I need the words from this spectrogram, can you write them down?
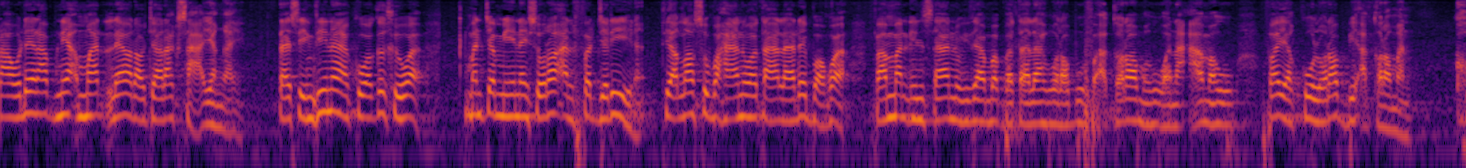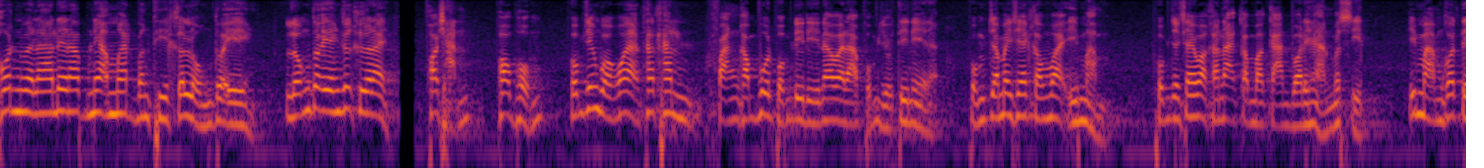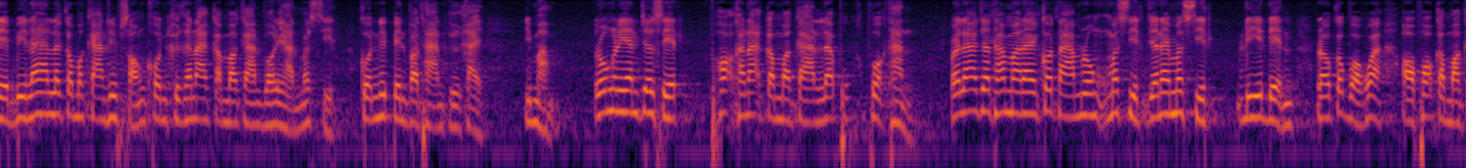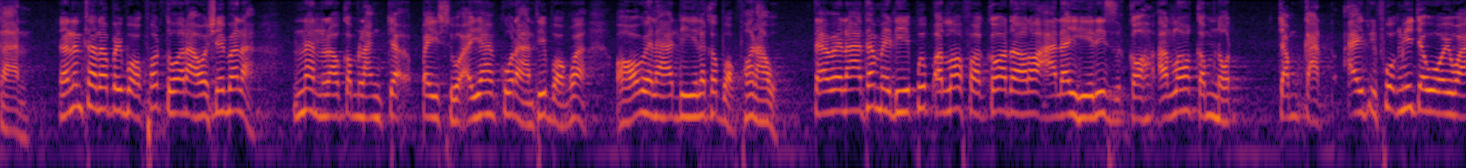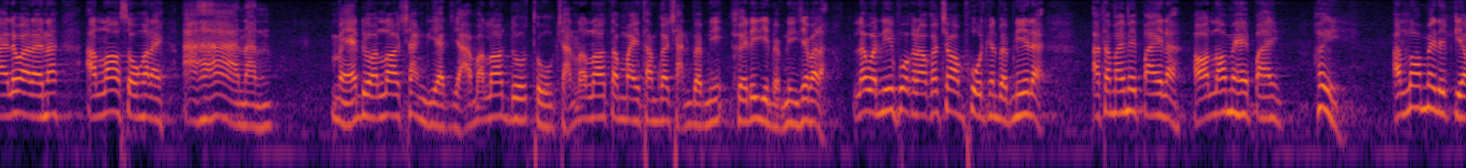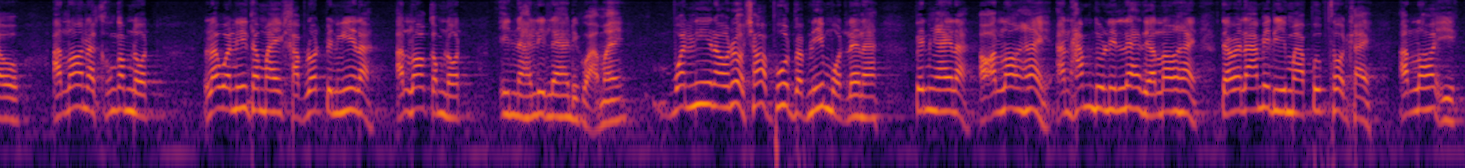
เราได้รับเนี้ยมัดแล้วเราจะรักษายังไง แต่สิ่งที่น่ากลัวก็คือว่ามันจะมีในสุราอัลฟัจรีนะที่อัลลอฮฺสุบฮานุวะตาลาได้บอกว่าฟามันอินซานุอิซาบับะตะลาฮุรับบุฟะอักรอมะฮุวะนะอามะฮุฟะยะกูลรับบิอักรอมัน คนเวลาได้รับเนี้ยมัดบางทีก็หลงตัวเอง หลงตัวเองก็คืออะไร เพราะฉัน เพราะผม ผมจึงบอกว่าถ้าท่านฟังคำพูดผมดีๆนะเวลาผมอยู่ที่นี่นะผมจะไม่ใช้คำว่าอิหมัมผมจะใช้ว่าคณะกรรมการบริหารมัสยิด อิหมัมก็เตบบิลาลและกรรมการ 12 คนคือคณะกรรมการบริหารมัสยิด คนที่เป็นประธานคือใคร อิหมัม โรงเรียนจะเสร็จ เพราะคณะกรรมการและพวกพวกท่าน เวลาจะทำอะไรก็ตามโรงมัสยิดจะได้มัสยิดดีเด่น เราก็บอกว่าอ๋อเพราะกรรมการดังนั้นถ้าเราไปบอกเพราะตัวเราใช่ไหมล่ะ นั่นเรากำลังจะไปสู่อายะห์กุรานที่บอกว่าอ๋อเวลาดีแล้วก็บอกเพราะเรา แต่เวลาถ้าไม่ดีปุ๊บอัลลอฮฺฟะกอดะรออะไลฮิริสกออัลลอฮ์กำหนด จำกัด ไอ้พวกนี้จะโวยวายแล้วว่าอะไรนะอัลลอฮ์ทรงอะไรอาหานั้นแหมดูอัลลอฮ์ช่างเหยียดหยามอัลลอฮ์ดูถูกฉันอัลลอฮ์ทำไมทำกับฉันแบบนี้ เคยได้ยินแบบนี้ใช่ปะล่ะแล้ววันนี้พวกเราก็ชอบพูดกันแบบนี้แหละอะทำไมไม่ไปล่ะอัลลอฮ์ไม่ให้ไปเฮ้ยอัลลอฮ์ไม่ได้เกี่ยวอัลลอฮ์น่ะของกำหนด แล้ววันนี้ทำไมขับรถเป็นงี้ล่ะอัลลอฮ์กำหนด อินนาลิลลดีกว่าไหมวันนี้เราเราชอบพูดแบบนี้หมดเลยนะ เป็นไงล่ะ เอาอัลลอฮ์ให้ อันทำดุลิลลาห์ที่อัลลอฮ์ให้ แต่เวลาไม่ดีมาปุ๊บโทษใคร อัลลอฮ์อีก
